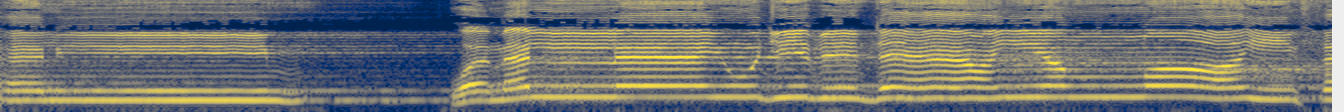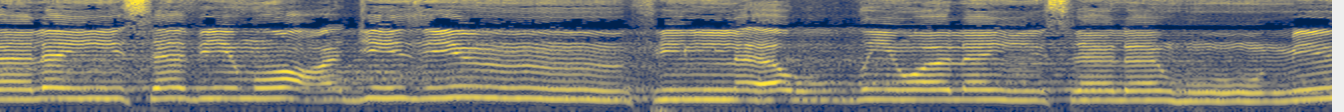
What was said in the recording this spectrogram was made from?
أليم. ومن لا يجب داعي الله فليس بمعجز في الأرض وليس له من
